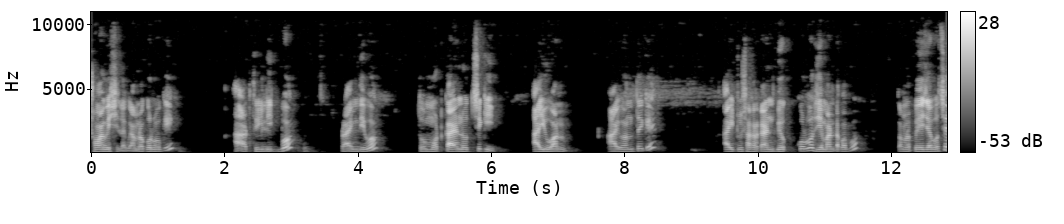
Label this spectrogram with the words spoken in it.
সময় বেশি লাগবে। আমরা করব কি? আর থ্রি লিখব প্রাইম দিব। তো মোট কারেন্ট হচ্ছে কি? আই ওয়ান আই ওয়ান থেকে আই টু শাখার কারেন্ট বিয়োগ করব, যে মানটা পাবো, তো আমরা পেয়ে যাব হচ্ছে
